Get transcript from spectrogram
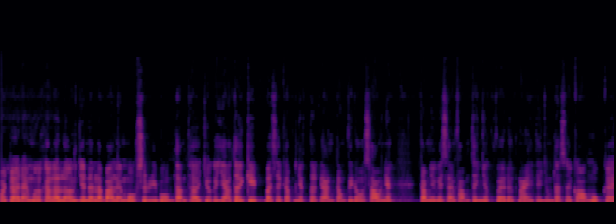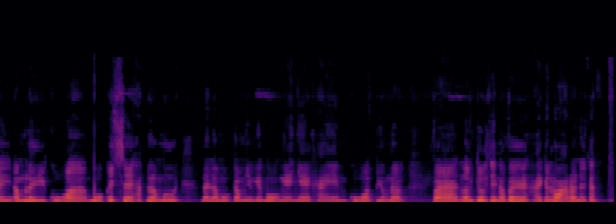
Ngoài trời đang mưa khá là lớn, cho nên là 301 series 4 tạm thời chưa có giao tới kịp. Bác sẽ cập nhật tới các anh trong video sau nha. Trong những cái sản phẩm từ Nhật về đợt này thì chúng ta sẽ có một cái âm ly của bộ XCHG10. Đây là một trong những cái bộ nghe nhạc high-end của Pioneer. Và lần trước thì nó về hai cái loa rồi nè các anh.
